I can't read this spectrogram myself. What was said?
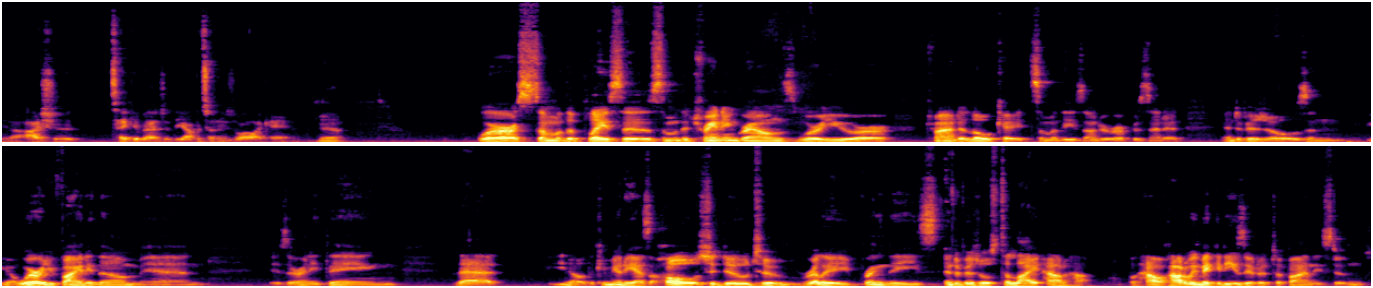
you know I should take advantage of the opportunities while I can. Yeah. Where are some of the places, some of the training grounds where you are trying to locate some of these underrepresented individuals and you know where are you finding them and is there anything that you know the community as a whole should do to really bring these individuals to light how how how, how do we make it easier to, to find these students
